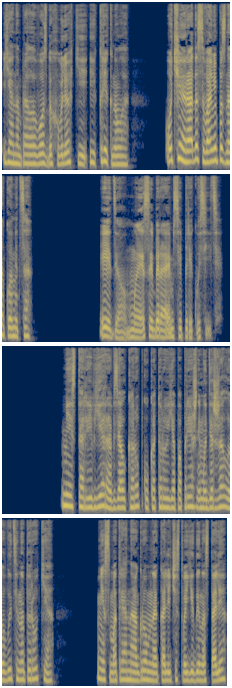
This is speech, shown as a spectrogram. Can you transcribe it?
Я набрала воздух в легкие и крикнула. «Очень рада с вами познакомиться». Идем, мы собираемся перекусить». Мистер Ривьера взял коробку, которую я по-прежнему держала в вытянутой руке. Несмотря на огромное количество еды на столе,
